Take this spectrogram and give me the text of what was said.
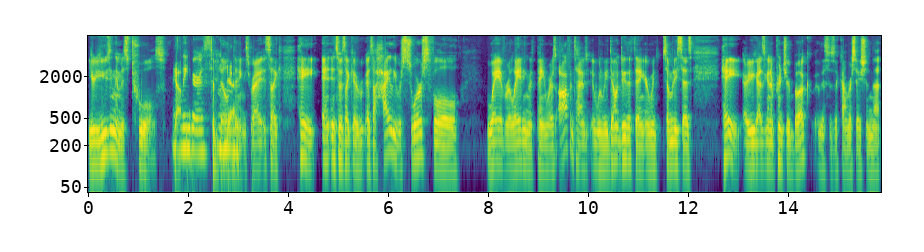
you're using them as tools yeah. levers. to build yeah. things right? It's like hey and, and, so it's like a it's a highly resourceful way of relating with pain whereas oftentimes when we don't do the thing or when somebody says hey are you guys going to print your book? This is a conversation that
